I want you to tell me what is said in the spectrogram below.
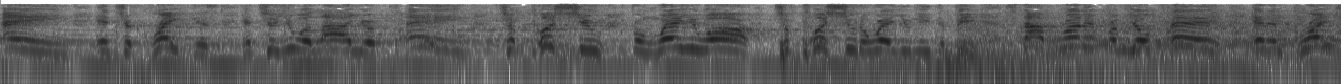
pain into greatness, until you allow your pain to push you from where you are to push you to where you need to be. Stop running from your pain and embrace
